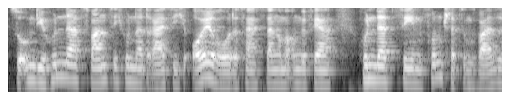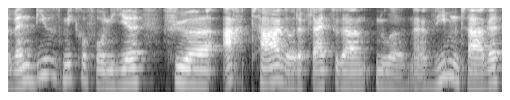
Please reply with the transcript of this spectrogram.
so um die 120, 130 Euro. Das heißt, sagen wir mal ungefähr 110 Pfund schätzungsweise. Wenn dieses Mikrofon hier für 8 Tage oder vielleicht sogar nur na, 7 Tage,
